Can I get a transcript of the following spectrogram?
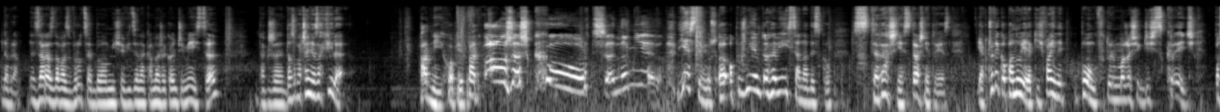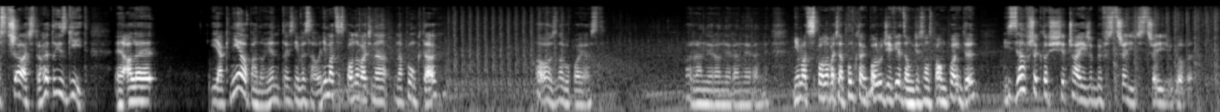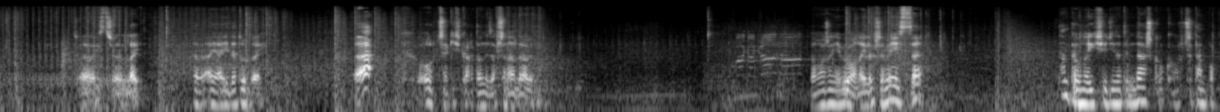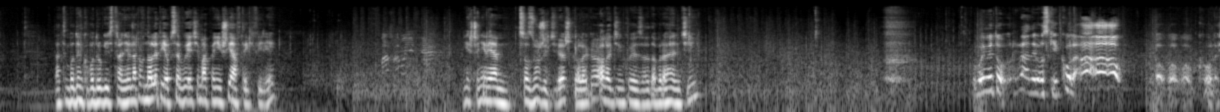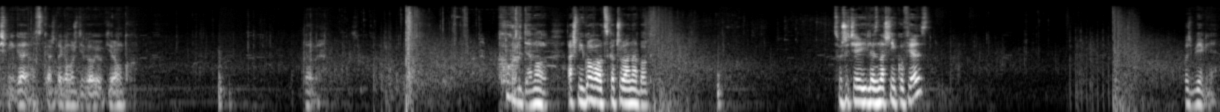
Dobra, zaraz do was wrócę, bo mi się widzę na kamerze kończy miejsce. Także do zobaczenia za chwilę. Padnij, chłopie, padnij. O, żeż kurczę, no nie. Jestem już, opróżniłem trochę miejsca na dysku. Strasznie, strasznie tu jest. Jak człowiek opanuje jakiś fajny punkt, w którym może się gdzieś skryć, postrzelać trochę, to jest git. E, Ale jak nie opanuje, no to jest niewesoło. Nie ma co spawnować na, na punktach. O, znowu pojazd. Rany, rany, rany, rany. Nie ma co spawnować na punktach, bo ludzie wiedzą, gdzie są spawn pointy. I zawsze ktoś się czai, żeby strzelić, strzelić w głowę. Strzelaj, strzelaj. Dobra, a ja idę tutaj. A! Kurczę, jakieś kartony zawsze na drogę. To może nie było najlepsze miejsce. Tam pełno ich siedzi na tym daszku, kurczę, tam po... Na tym budynku po drugiej stronie. Na pewno lepiej obserwujecie mapę niż ja w tej chwili. Jeszcze nie miałem co zużyć, wiesz, kolego, ale dziękuję za dobre chęci. Spróbujmy tu, rany boskie, kule. Au, au, au! Kule śmigają z każdego możliwego kierunku. Dobra. Kurde mol, aż mi głowa odskoczyła na bok. Słyszycie ile znaczników jest? Ktoś biegnie.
